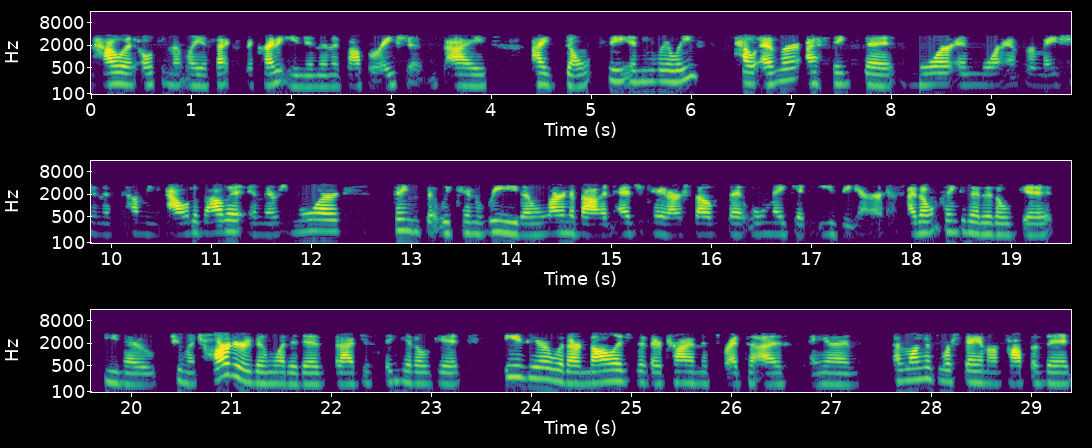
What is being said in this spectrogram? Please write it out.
how it ultimately affects the credit union and its operations. I I don't see any relief However, I think that more and more information is coming out about it, and there's more things that we can read and learn about and educate ourselves that will make it easier. I don't think that it'll get, you know, too much harder than what it is, but I just think it'll get easier with our knowledge that they're trying to spread to us. And as long as we're staying on top of it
